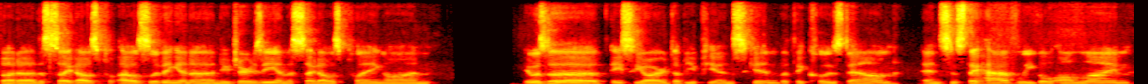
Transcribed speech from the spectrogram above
but uh, the site I was I was living in uh, New Jersey, and the site I was playing on, it was a ACR WPN skin, but they closed down. And since they have legal online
